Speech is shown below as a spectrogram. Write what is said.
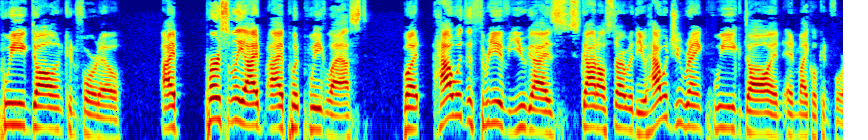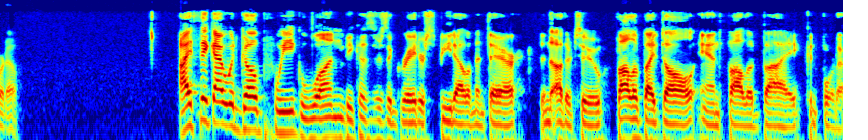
Puig, Dahl, and Conforto. I personally, I, I put Puig last. But how would the three of you guys, Scott, I'll start with you. How would you rank Puig, Dahl, and, and Michael Conforto? I think I would go Puig one because there's a greater speed element there than the other two, followed by Dahl and followed by Conforto.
